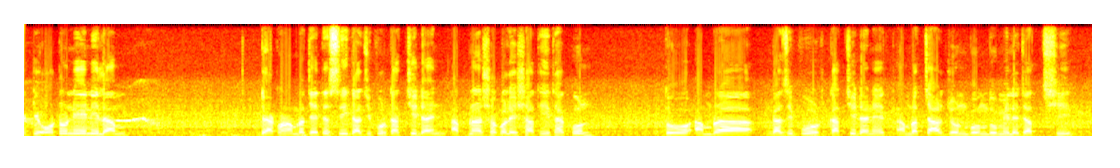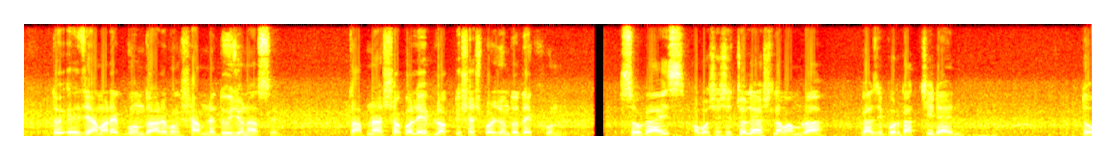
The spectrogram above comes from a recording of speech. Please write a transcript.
একটি অটো নিয়ে নিলাম। তো এখন আমরা যেতেছি গাজীপুর কাচ্চি ডাইন। আপনারা সকলে সাথেই থাকুন। তো আমরা গাজীপুর কাচ্চি ডাইনে আমরা চারজন বন্ধু মিলে যাচ্ছি। তো এই যে আমার এক বন্ধু আর এবং সামনে দুইজন আছে। তো আপনারা সকলে ব্লগটি শেষ পর্যন্ত দেখুন। সো গাইস অবশেষে চলে আসলাম আমরা গাজীপুর কাচ্চি ডাইন। তো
